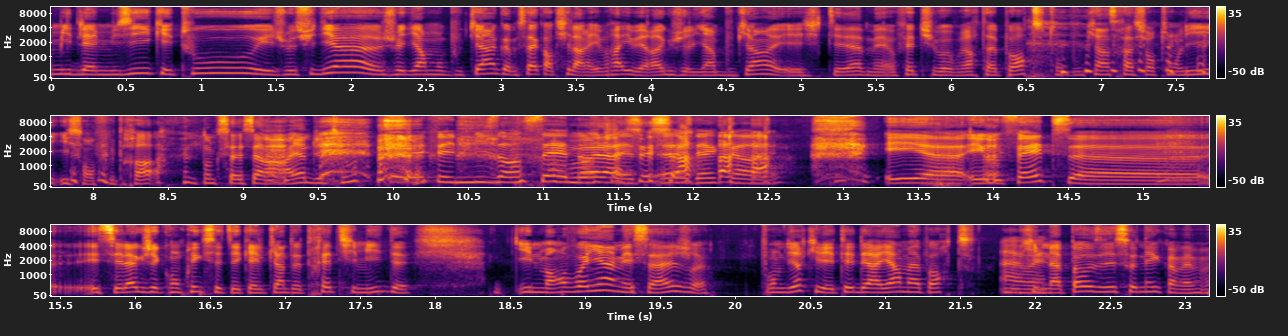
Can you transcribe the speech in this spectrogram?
mis de la musique et tout, et je me suis dit, ah, je vais lire mon bouquin, comme ça, quand il arrivera, il verra que je lis un bouquin, et j'étais là, mais en fait, tu vas ouvrir ta porte, ton bouquin sera sur ton lit, il s'en foutra, donc ça sert à rien du tout. J'avais fait une mise en scène. Voilà, en fait. c'est ça. D'accord. ouais. Et, euh, et au fait, euh, et c'est là que j'ai compris que c'était quelqu'un de très timide, il m'a envoyé un message pour me dire qu'il était derrière ma porte, Ah donc ouais. il n'a pas osé sonner quand même.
